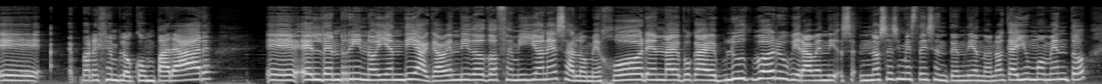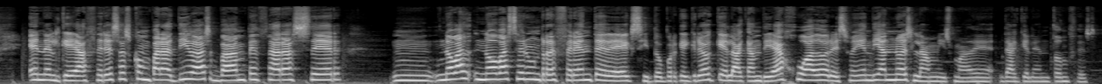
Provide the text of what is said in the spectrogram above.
eh, por ejemplo, comparar eh, Elden hoy en día, que ha vendido 12 millones, a lo mejor en la época de Bloodborne hubiera vendido. No sé si me estáis entendiendo, ¿no? Que hay un momento en el que hacer esas comparativas va a empezar a ser. Mm, no va, a ser un referente de éxito, porque creo que la cantidad de jugadores hoy en día no es la misma de aquel entonces.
